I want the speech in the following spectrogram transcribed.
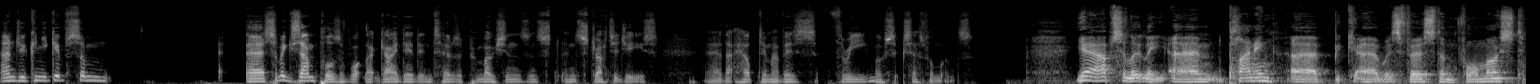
Andrew, can you give some uh, some examples of what that guy did in terms of promotions and, and strategies uh, that helped him have his three most successful months? Yeah, absolutely. Um, planning uh, uh, was first and foremost.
